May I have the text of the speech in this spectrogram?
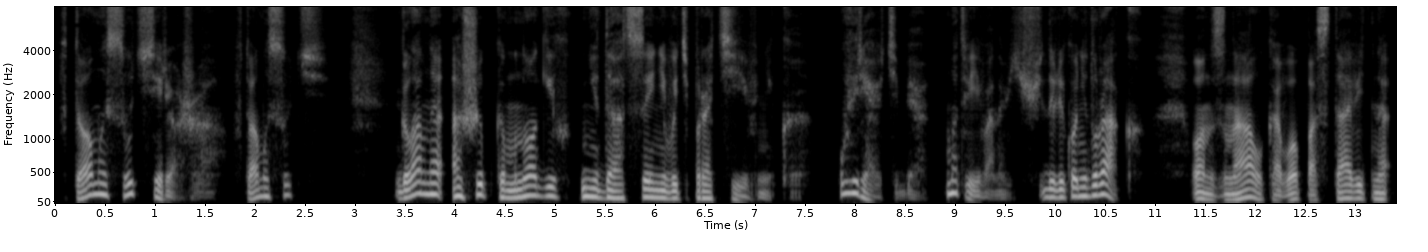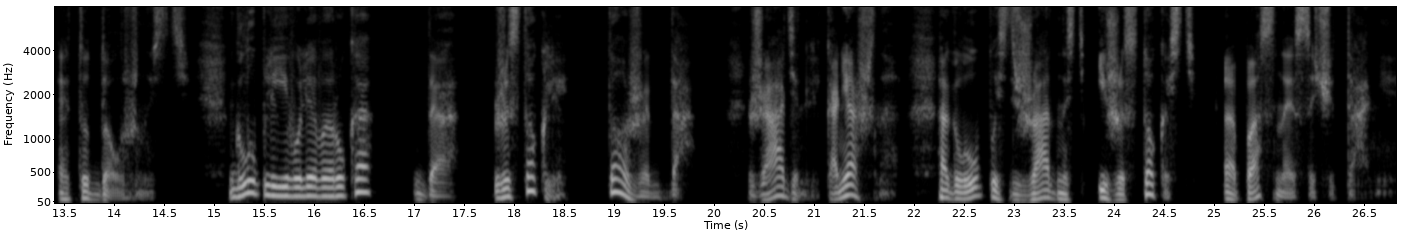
В том и суть, Сережа, в том и суть. Главная ошибка многих — недооценивать противника. Уверяю тебя, Матвей Иванович, далеко не дурак. Он знал, кого поставить на эту должность. Глуп ли его левая рука? Да. Жесток ли? Тоже да. Жаден ли? Конечно. А глупость, жадность и жестокость — опасное сочетание.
